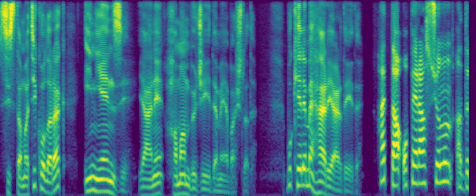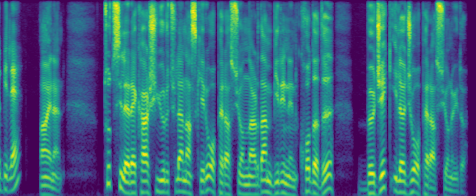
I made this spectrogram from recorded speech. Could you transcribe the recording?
sistematik olarak inyenzi yani hamam böceği demeye başladı. Bu kelime her yerdeydi. Hatta operasyonun adı bile Aynen. Tutsilere karşı yürütülen askeri operasyonlardan birinin kod adı böcek ilacı operasyonuydu.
